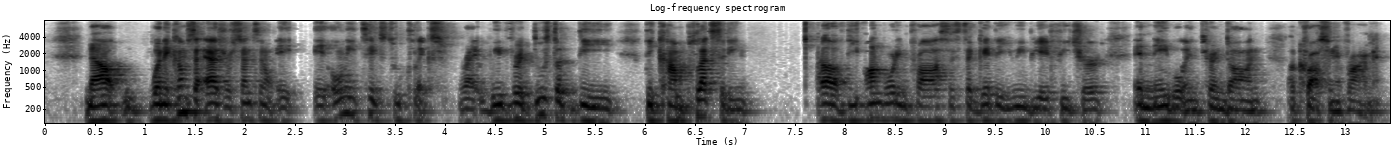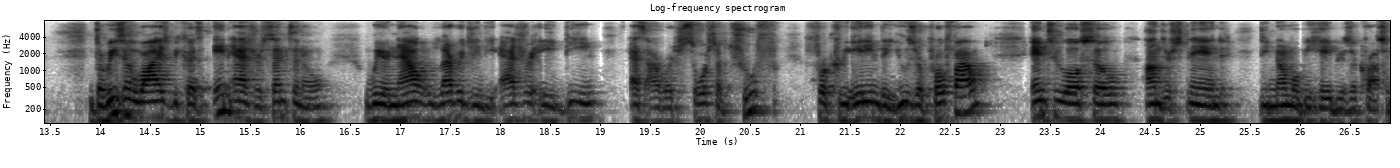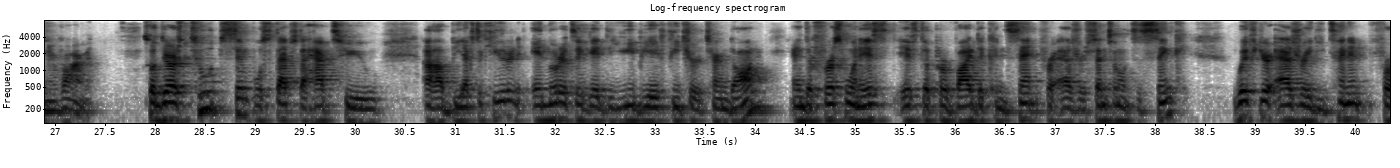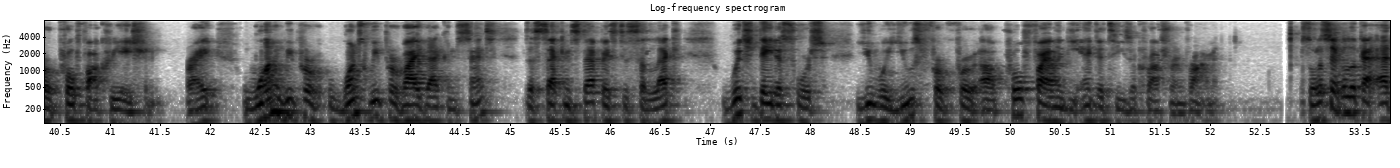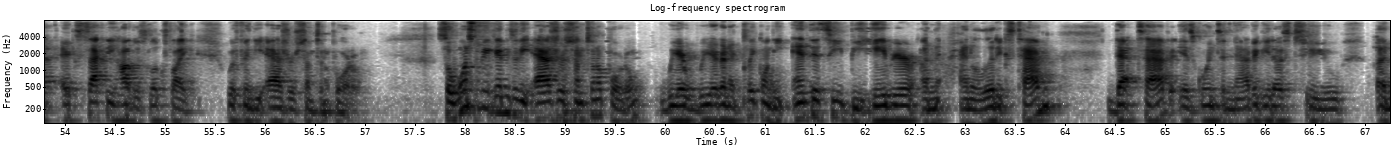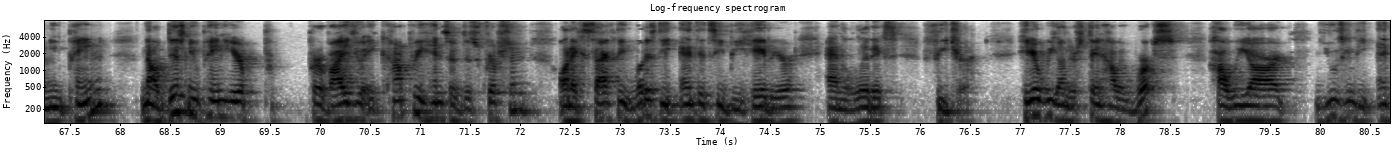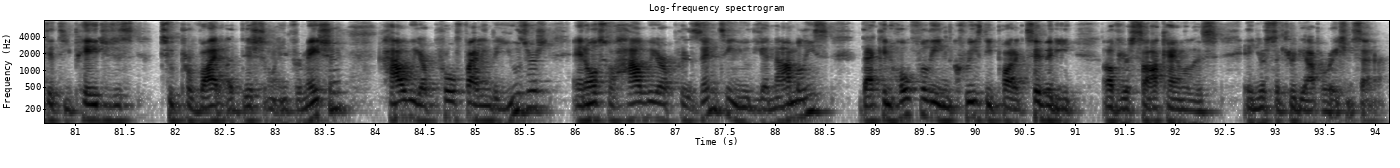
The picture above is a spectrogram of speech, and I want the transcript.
Now, when it comes to Azure Sentinel, it, it only takes two clicks, right? We've reduced the, the, the complexity of the onboarding process to get the UEBA feature enabled and turned on across an environment. The reason why is because in Azure Sentinel, we are now leveraging the Azure AD as our source of truth for creating the user profile and to also understand the normal behaviors across an environment. So there's two simple steps that have to uh, be executed in order to get the UEBA feature turned on. And the first one is, is to provide the consent for Azure Sentinel to sync with your Azure AD tenant for profile creation, right? One, we once we provide that consent, the second step is to select which data source you will use for, for uh, profiling the entities across your environment. So let's take a look at, at exactly how this looks like within the Azure Sentinel portal. So once we get into the Azure Sentinel portal, we are, we are going to click on the Entity Behavior and Analytics tab. That tab is going to navigate us to a new pane. Now, this new pane here provides you a comprehensive description on exactly what is the Entity Behavior Analytics feature. Here we understand how it works, how we are using the entity pages to provide additional information, how we are profiling the users, and also how we are presenting you the anomalies that can hopefully increase the productivity of your SOC analysts in your security operations center.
